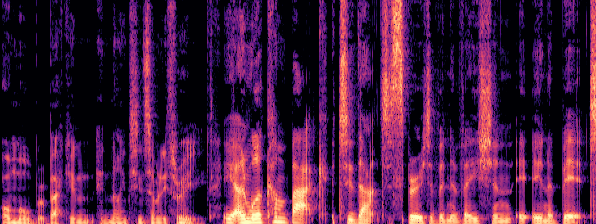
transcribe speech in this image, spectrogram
on Marlborough back in, in 1973. Yeah, and we'll come back to that spirit of innovation in a bit.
